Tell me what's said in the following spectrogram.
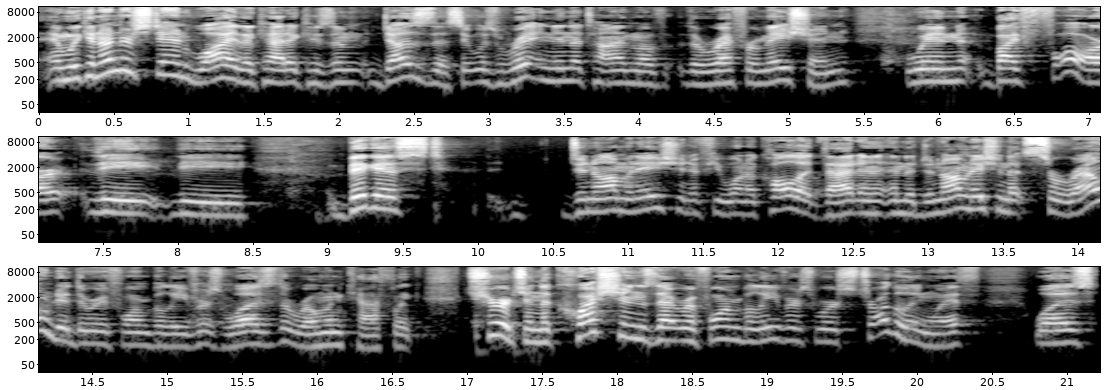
And we can understand why the Catechism does this. It was written in the time of the Reformation when, by far, the, the biggest denomination, if you want to call it that, and, and, the denomination that surrounded the Reformed believers was the Roman Catholic Church. And the questions that Reformed believers were struggling with was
